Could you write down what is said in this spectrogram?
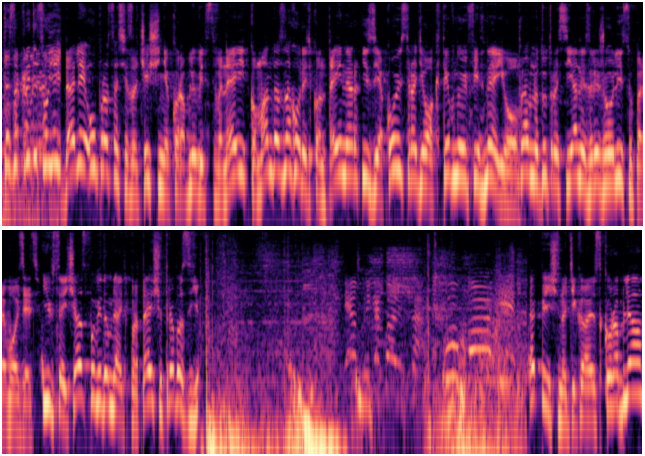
Та закрити своєї. Далі у процесі зачищення кораблю від свиней команда знаходить контейнер із якоюсь радіоактивною фігнею. Певно, тут росіяни з рижого лісу перевозять. І в цей час повідомляють про те, що треба з'їв. Епічно тікає з корабля.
